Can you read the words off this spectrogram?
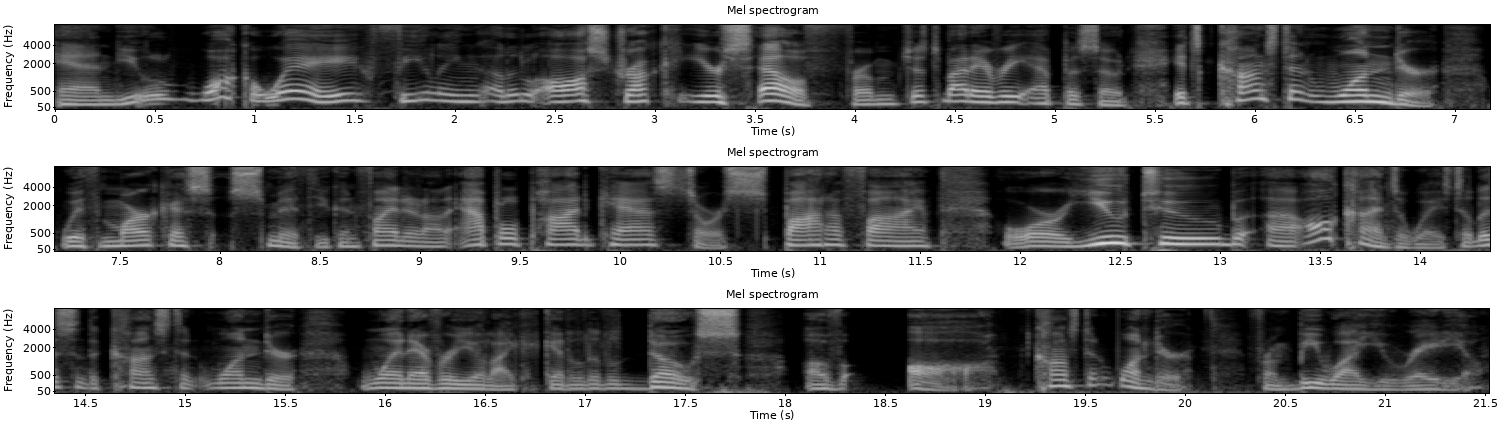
And you'll walk away feeling a little awestruck yourself from just about every episode. It's Constant Wonder with Marcus Smith. You can find it on Apple Podcasts or Spotify or YouTube, uh, all kinds of ways to listen to Constant Wonder whenever you like. Get a little dose of awe. Constant Wonder from BYU Radio.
